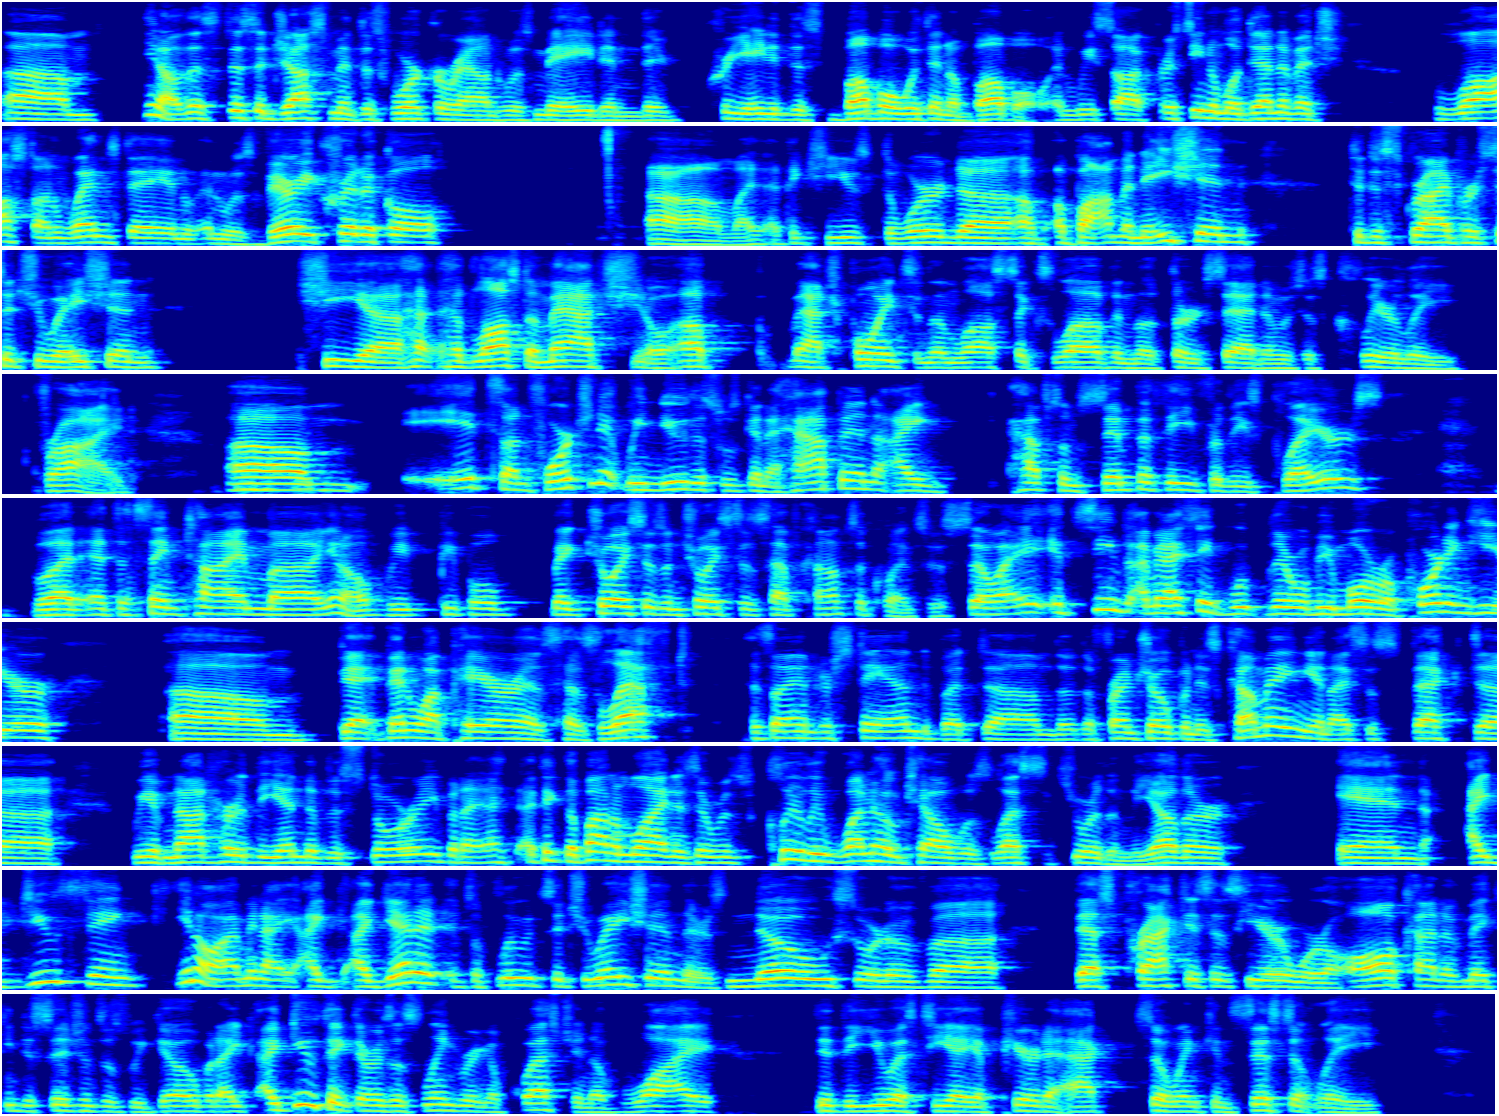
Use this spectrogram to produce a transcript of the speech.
Um, you know this this adjustment this workaround was made and they created this bubble within a bubble and we saw Kristina mladenovic lost on wednesday and, and was very critical um, I, I, think she used the word uh, abomination to describe her situation. She uh, had lost a match, you know, up match points, and then lost six love in the third set, and was just clearly fried. Mm-hmm. Um, it's unfortunate. We knew this was going to happen. I have some sympathy for these players, but at the same time, uh, you know, we, people make choices, and choices have consequences. So I, it seems. I mean, I think w- there will be more reporting here Um, Benoit Paire has has left, as I understand, but um, the, the French Open is coming, and I suspect uh, we have not heard the end of the story. But I, I think the bottom line is there was clearly one hotel was less secure than the other. And I do think, you know, I mean, I, I, I get it. It's a fluid situation. There's no sort of uh, best practices here. We're all kind of making decisions as we go. But I, I do think there is this lingering of question of why did the USTA appear to act so inconsistently?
